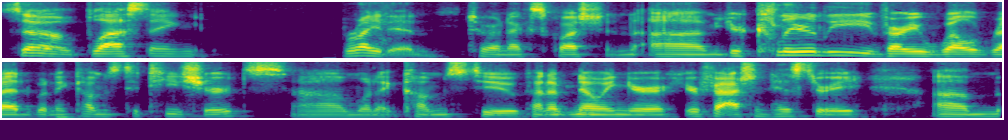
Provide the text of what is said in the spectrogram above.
So, blasting right in to our next question. Um, you're clearly very well read when it comes to t-shirts, um, when it comes to kind of Mhm. knowing your your fashion history. Um,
